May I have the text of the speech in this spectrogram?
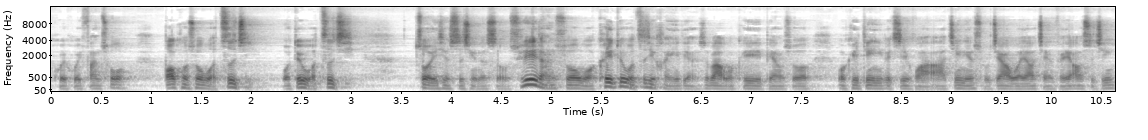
会会犯错，包括说我自己，我对我自己。做一些事情的时候，虽然说我可以对我自己狠一点，是吧？我可以，比方说，我可以定一个计划啊，今年暑假我要减肥二十斤，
